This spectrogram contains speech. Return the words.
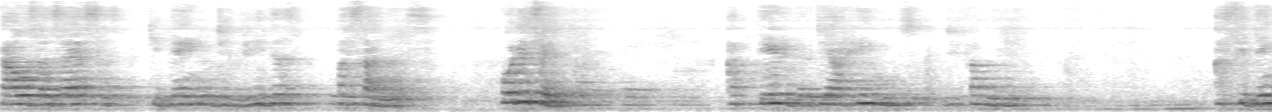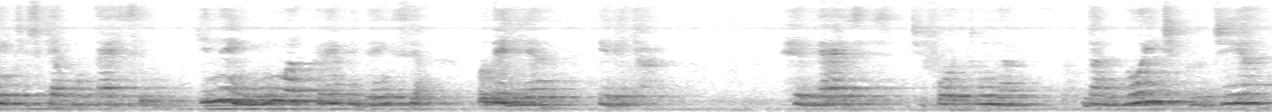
Causas essas que vêm de vidas passadas. Por exemplo, a perda de arrimos de família. Acidentes que acontecem que nenhuma previdência poderia evitar. Reveses de fortuna, da noite para o dia,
